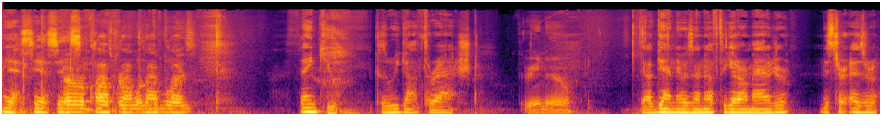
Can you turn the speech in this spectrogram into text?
Yes, yes, yes. Clap, for clap, one clap, of the clap. Thank you, because we got thrashed. Three 0 Again, it was enough to get our manager, Mr. Ezra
